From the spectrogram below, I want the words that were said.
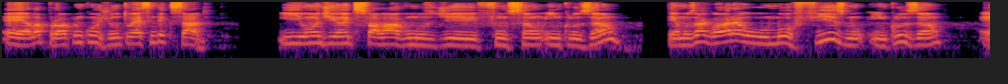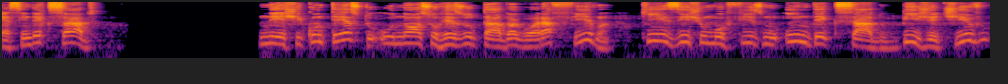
é ela própria um conjunto S indexado. E onde antes falávamos de função inclusão, temos agora o morfismo inclusão S indexado. Neste contexto, o nosso resultado agora afirma que existe um morfismo indexado bijetivo,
